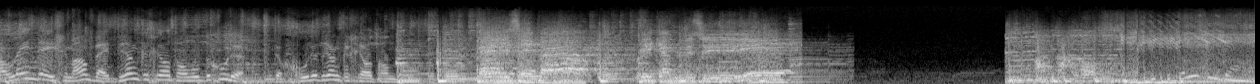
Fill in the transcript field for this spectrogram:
Alleen deze maand bij Drankengeldhandel De Goede. De goede. Decibel, weekendmuziek. Language.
